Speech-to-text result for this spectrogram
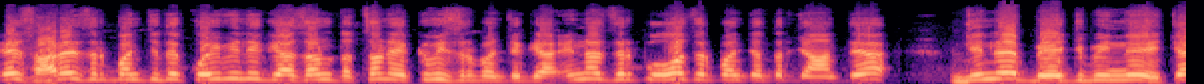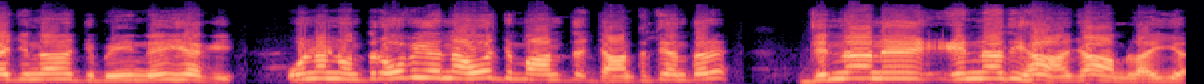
ਇਹ ਸਾਰੇ ਸਰਪੰਚ ਤੇ ਕੋਈ ਵੀ ਨਹੀਂ ਗਿਆ ਸਾਨੂੰ ਦੱਸਣ ਇੱਕ ਵੀ ਸਰਪੰਚ ਗਿਆ। ਇਹਨਾਂ ਸਿਰਫ ਉਹ ਸਰਪੰਚ ਅੰਦਰ ਜਾਣਦੇ ਆ ਜਿਨੇ ਬੇਜ਼ਮੀਨੇ ਚਾਹੇ ਜਿਨ੍ਹਾਂ ਨੂੰ ਜ਼ਮੀਨ ਨਹੀਂ ਹੈਗੀ ਉਹਨਾਂ ਨੂੰ ਅੰਦਰ ਉਹ ਵੀ ਉਹਨਾਂ ਉਹ ਜ਼ਮਾਨਤ ਜਾਣਤ ਦੇ ਅੰਦਰ ਜਿਨ੍ਹਾਂ ਨੇ ਇਹਨਾਂ ਦੀ ਹਾਂ ਜਾਂ ਮਲਾਈ ਆ।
